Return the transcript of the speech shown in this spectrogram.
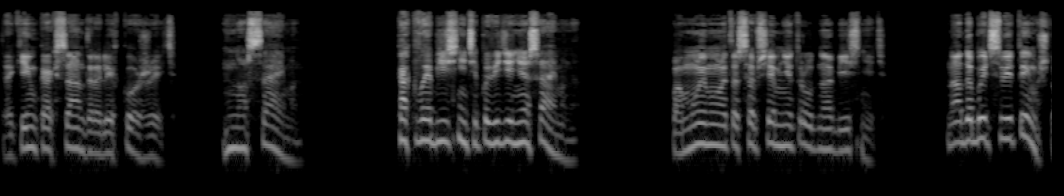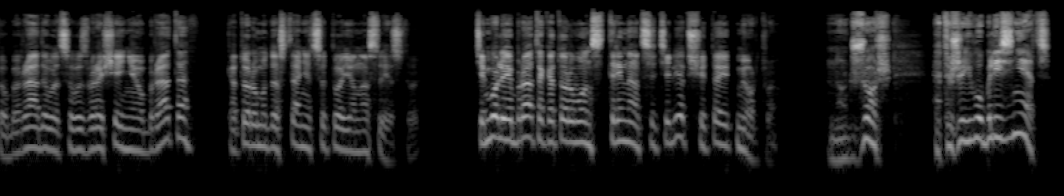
Таким, как Сандра, легко жить. Но Саймон... Как вы объясните поведение Саймона? По-моему, это совсем не трудно объяснить. Надо быть святым, чтобы радоваться возвращению брата, которому достанется твое наследство. Тем более брата, которого он с 13 лет считает мертвым. Но, Джордж, это же его близнец.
